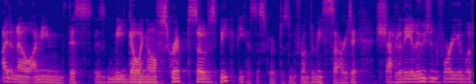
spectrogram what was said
I don't know, I mean, this is me going off script, so to speak, because the script is in front of me. Sorry to shatter the illusion for you, but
